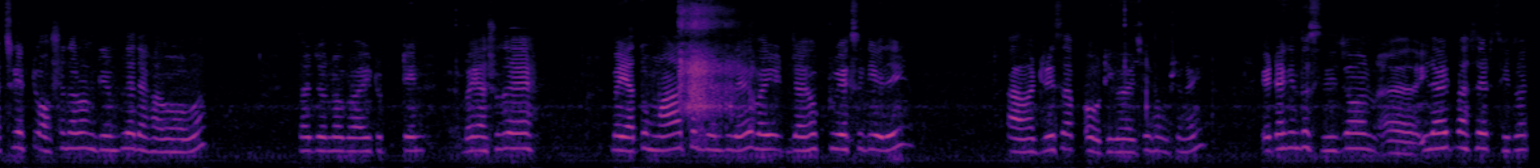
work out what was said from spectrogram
আজকে একটু অসাধারণ গেম প্লে দেখাবো হব। তার জন্য ভাই একটু টেন ভাই আসলে, ভাই এত মারাত্মক গেম প্লে ভাই যাই হোক টু এক্সে দিয়ে দেই। আমার ড্রেস আপ ও, ঠিক হয়েছে, সমস্যা নেই। এটা কিন্তু সিজন ইলাইট পাসের সিজন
